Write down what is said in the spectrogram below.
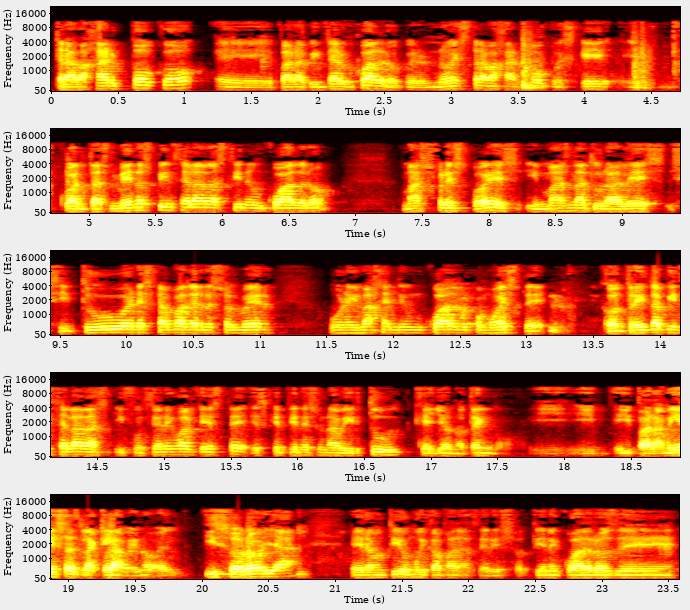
trabajar poco eh, para pintar un cuadro, pero no es trabajar poco, es que eh, cuantas menos pinceladas tiene un cuadro, más fresco es y más natural es. Si tú eres capaz de resolver una imagen de un cuadro como este con 30 pinceladas y funciona igual que este, es que tienes una virtud que yo no tengo. Y, para mí esa es la clave, ¿no? y Sorolla era un tío muy capaz de hacer eso. Tiene cuadros de,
